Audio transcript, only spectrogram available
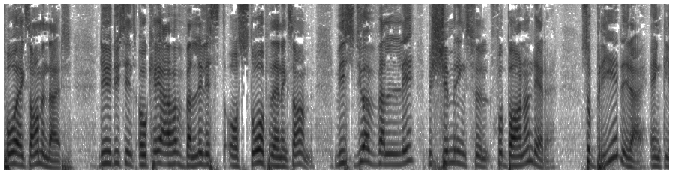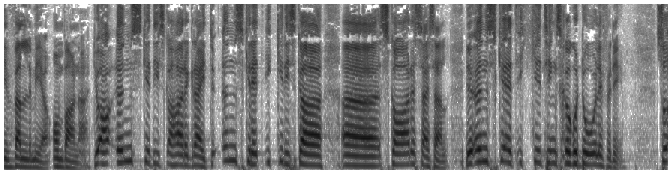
på eksamen der. Du, du syns ok, jeg har veldig lyst å stå på den eksamen. Hvis du er veldig bekymringsfull for barna dere, så bryr de deg egentlig veldig mye om barna. Du ønsker at de skal ha det greit. Du ønsker at ikke de skal uh, skade seg selv. Du ønsker at ikke ting skal gå dårlig for dem. Så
